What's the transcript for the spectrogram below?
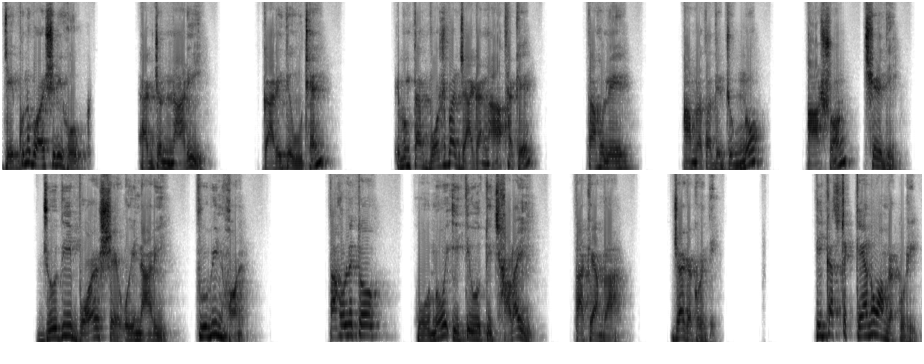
যে কোনো বয়সেরই হোক, একজন নারী গাড়িতে উঠেন এবং তার বসবার জায়গা না থাকে, তাহলে আমরা তাদের জন্য আসন ছেড়ে দিই। যদি বয়সে ওই নারী প্রবীণ হন, তাহলে তো কোনো ইতিউতি ছাড়াই তাকে আমরা জায়গা করে দিই। এই কাজটা কেন আমরা করি?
